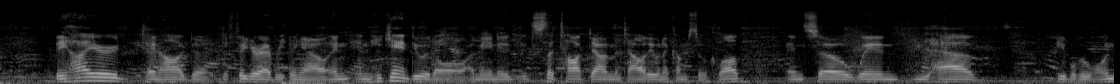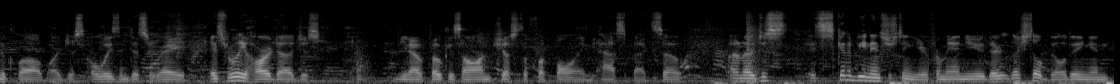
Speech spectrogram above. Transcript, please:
they hired Ten Hag to, to figure everything out, and, and he can't do it all. I mean, it, it's the top-down mentality when it comes to a club, and so when you have people who own the club are just always in disarray, it's really hard to just you know focus on just the footballing aspect. So I don't know, just it's going to be an interesting year for Man U. They're they're still building and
